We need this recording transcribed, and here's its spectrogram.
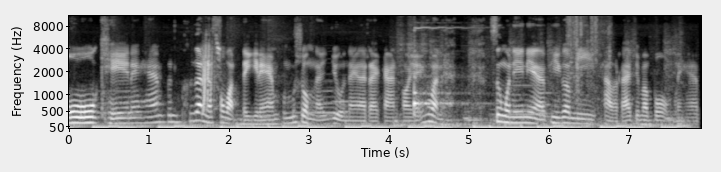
โอเคนะครับเพื่อนๆนะสวัสดีนะครับคุณผู้ชมนะอยู่ในรายการออยไอ้วันนะซึ่งวันนี้เนี่ยพี่ก็มีข่าวร้ายจะมาบอกนะครับ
